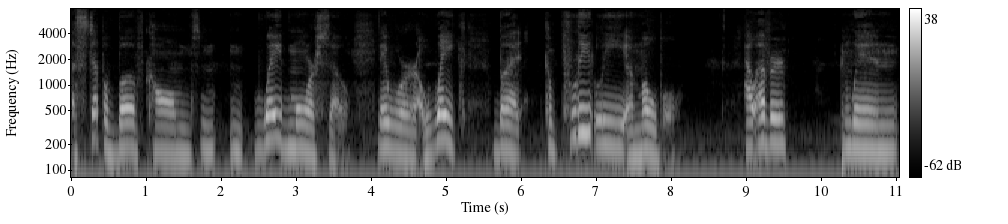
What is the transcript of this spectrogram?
a step above calm, way more so. They were awake but completely immobile. However, when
